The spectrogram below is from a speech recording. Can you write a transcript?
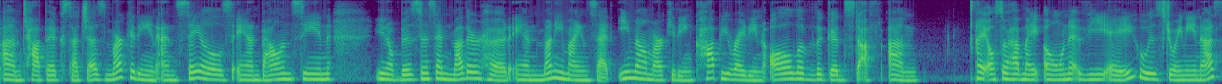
um, topics such as marketing and sales and balancing you know, business and motherhood and money mindset, email marketing, copywriting, all of the good stuff. Um, I also have my own VA who is joining us,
